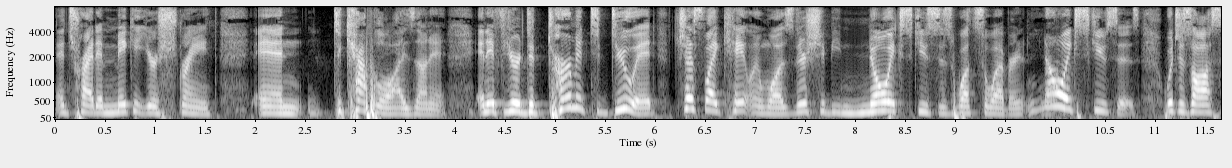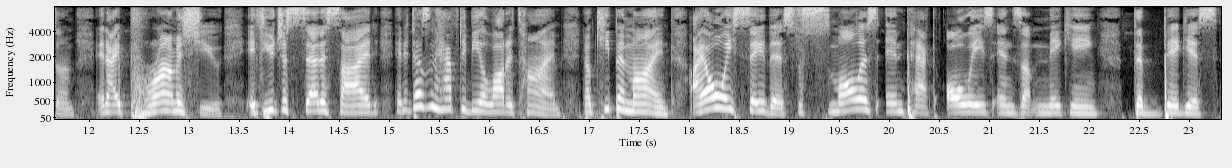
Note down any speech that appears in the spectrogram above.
and try to make it your strength and to capitalize on it. And if you're determined to do it, just like Caitlin was, there should be no excuses whatsoever. No excuses, which is awesome. And I promise you, if you just set aside, and it doesn't have to be a lot of time. Now keep in mind, I always say this, the smallest impact always ends up making the biggest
